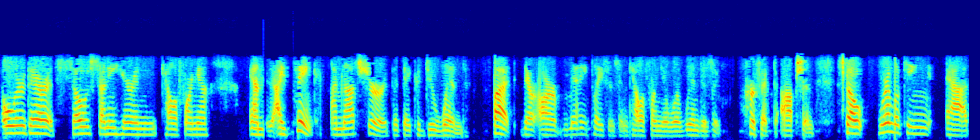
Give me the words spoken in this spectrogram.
solar there. It's so sunny here in California. And I think, I'm not sure that they could do wind, but there are many places in California where wind is a perfect option. So we're looking at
